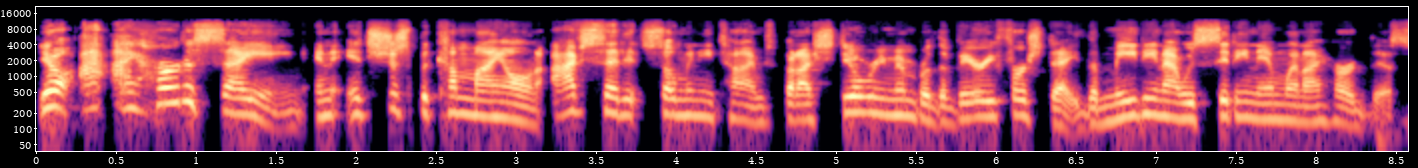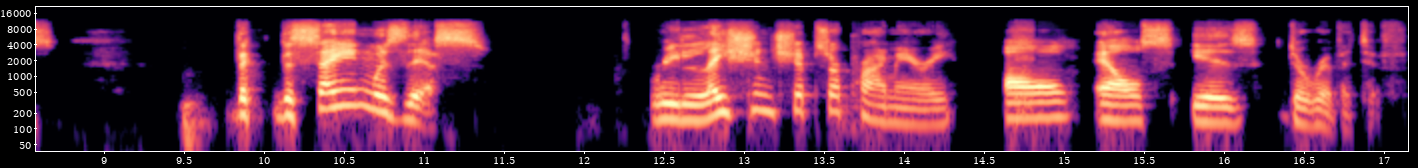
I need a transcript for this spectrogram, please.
You know, I, I heard a saying, and it's just become my own. I've said it so many times, but I still remember the very first day, the meeting I was sitting in when I heard this. The, the saying was this relationships are primary, all else is derivative.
